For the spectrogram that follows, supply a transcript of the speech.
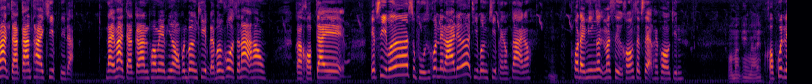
มาจากการถ่ายคลิปนี่แหละได้มาจากการพ่อแม่พี่น้องเพิ่นเบิ่งคลิปได้เบิ่งโฆษณาเฮาก็ขอบใจ FC เบิร์ดสุผูสุคนได้หลายๆเด้อที่เบิ่งคลิปให้น้องตายเนาะอืมโฆพอได้มีเงินมาซื้อของแสบๆให้พอกิน พอมาแข่งไรขอบคุณใน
